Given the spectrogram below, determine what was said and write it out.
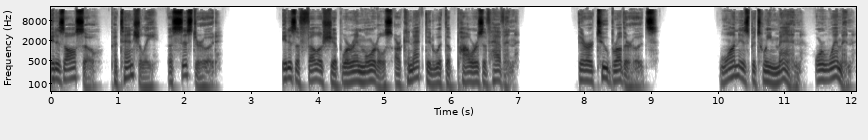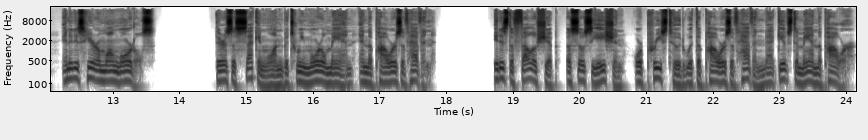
It is also, potentially, a sisterhood. It is a fellowship wherein mortals are connected with the powers of heaven. There are two brotherhoods. One is between men, or women, and it is here among mortals. There is a second one between mortal man and the powers of heaven. It is the fellowship, association, or priesthood with the powers of heaven that gives to man the power.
